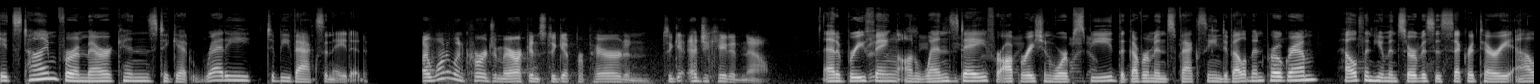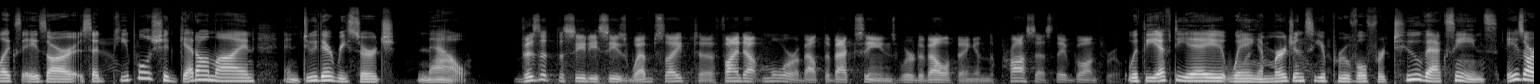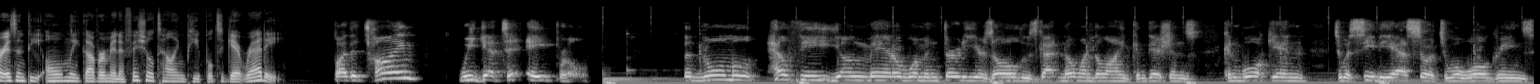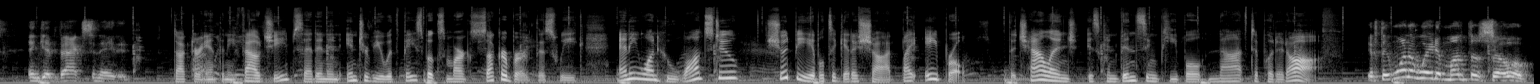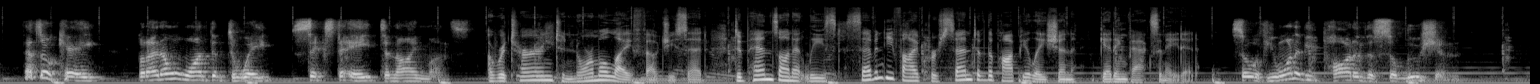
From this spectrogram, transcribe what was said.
It's time for Americans to get ready to be vaccinated. I want to encourage Americans to get prepared and to get educated now. At a briefing on Wednesday for Operation Warp Speed, the government's vaccine development program, Health and Human Services Secretary Alex Azar said people should get online and do their research now. Visit the CDC's website to find out more about the vaccines we're developing and the process they've gone through. With the FDA weighing emergency approval for two vaccines, Azar isn't the only government official telling people to get ready. By the time we get to April, the normal, healthy young man or woman, 30 years old, who's got no underlying conditions, can walk in to a CVS or to a Walgreens and get vaccinated. Dr. Anthony Fauci said in an interview with Facebook's Mark Zuckerberg this week anyone who wants to should be able to get a shot by April. The challenge is convincing people not to put it off. If they want to wait a month or so, that's okay, but I don't want them to wait six to eight to nine months. A return to normal life, Fauci said, depends on at least 75% of the population getting vaccinated. So if you want to be part of the solution,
